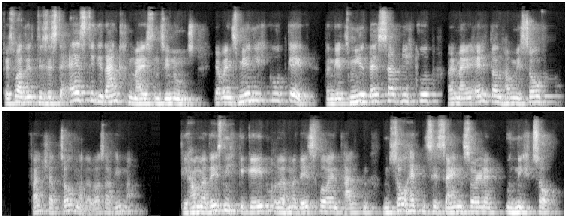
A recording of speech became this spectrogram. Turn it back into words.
Das, war, das ist der erste Gedanke meistens in uns. Ja, wenn es mir nicht gut geht, dann geht es mir deshalb nicht gut, weil meine Eltern haben mich so falsch erzogen oder was auch immer. Die haben mir das nicht gegeben oder haben mir das vorenthalten. Und so hätten sie sein sollen und nicht so.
